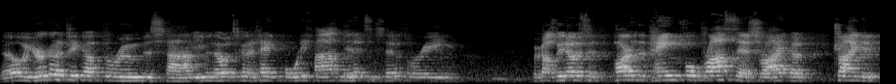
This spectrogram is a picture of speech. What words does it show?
No, you're going to pick up the room this time, even though it's going to take 45 minutes instead of three. Because we know it's part of the painful process, right, of trying to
